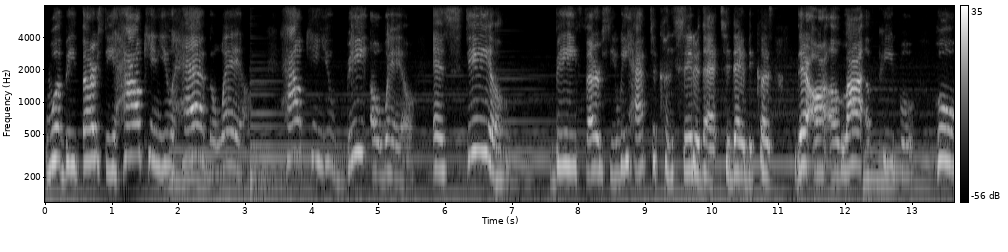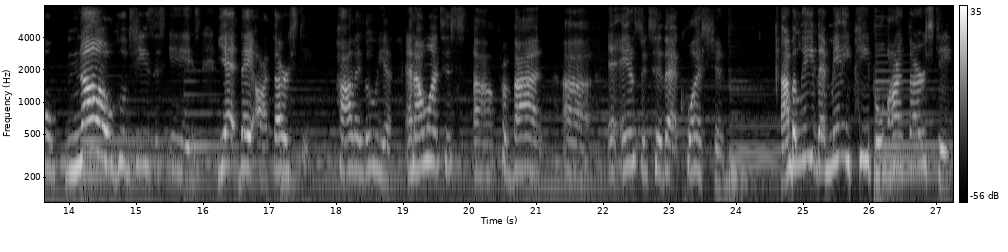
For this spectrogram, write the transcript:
would be thirsty. How can you have the well? How can you be a well and still be thirsty? We have to consider that today because there are a lot of people who know who Jesus is, yet they are thirsty. Hallelujah. And I want to uh, provide uh, an answer to that question. I believe that many people are thirsty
